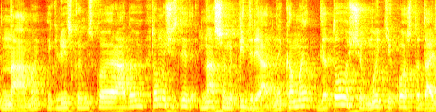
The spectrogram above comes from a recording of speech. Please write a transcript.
нами, як Львівською міською радою, в тому числі нашими підрядниками, для того, щоб ми ті кошти далі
